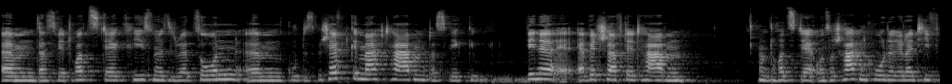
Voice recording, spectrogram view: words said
ähm, dass wir trotz der Krisen und der Situation ähm, gutes Geschäft gemacht haben, dass wir Gewinne erwirtschaftet haben und trotz der unsere Schadenquote relativ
